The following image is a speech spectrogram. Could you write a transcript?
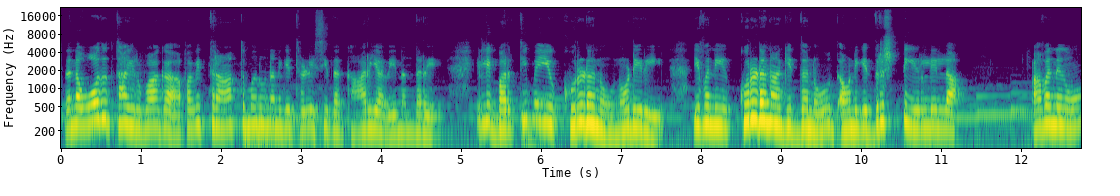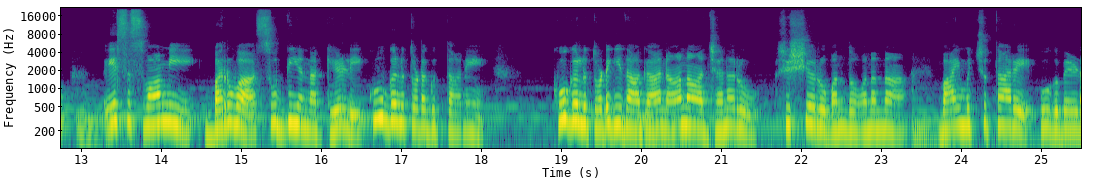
ಇದನ್ನು ಓದುತ್ತಾ ಇರುವಾಗ ಪವಿತ್ರ ಆತ್ಮನು ನನಗೆ ತಿಳಿಸಿದ ಕಾರ್ಯವೇನೆಂದರೆ, ಇಲ್ಲಿ ಬರ್ತಿಮೆಯು ಕುರುಡನು, ನೋಡಿರಿ, ಇವನಿ ಕುರುಡನಾಗಿದ್ದನು, ಅವನಿಗೆ ದೃಷ್ಟಿ ಇರಲಿಲ್ಲ. ಅವನು ಯೇಸುಸ್ವಾಮಿ ಬರುವ ಸುದ್ದಿಯನ್ನು ಕೇಳಿ ಕೂಗಲು ತೊಡಗುತ್ತಾನೆ. ಕೂಗಲು ತೊಡಗಿದಾಗ ನಾನಾ ಜನರು, ಶಿಷ್ಯರು ಬಂದು ಅವನನ್ನು ಬಾಯಿ ಮುಚ್ಚುತ್ತಾರೆ. ಕೂಗಬೇಡ,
